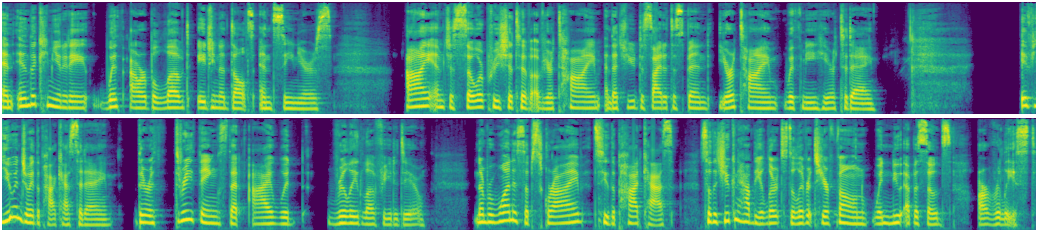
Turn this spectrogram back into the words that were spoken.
and in the community with our beloved aging adults and seniors. I am just so appreciative of your time and that you decided to spend your time with me here today. If you enjoyed the podcast today, there are three things that I would really love for you to do. Number one is subscribe to the podcast so that you can have the alerts delivered to your phone when new episodes are released.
